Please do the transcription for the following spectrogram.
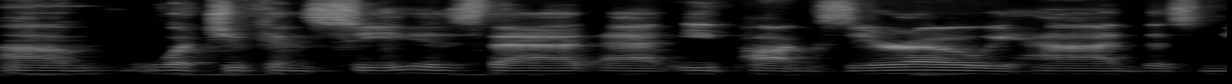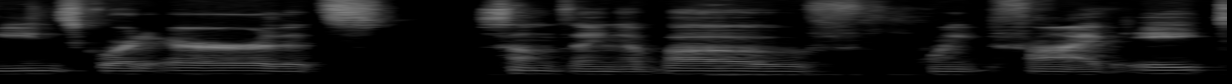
um, what you can see is that at epoch zero, we had this mean squared error that's something above 0.58,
